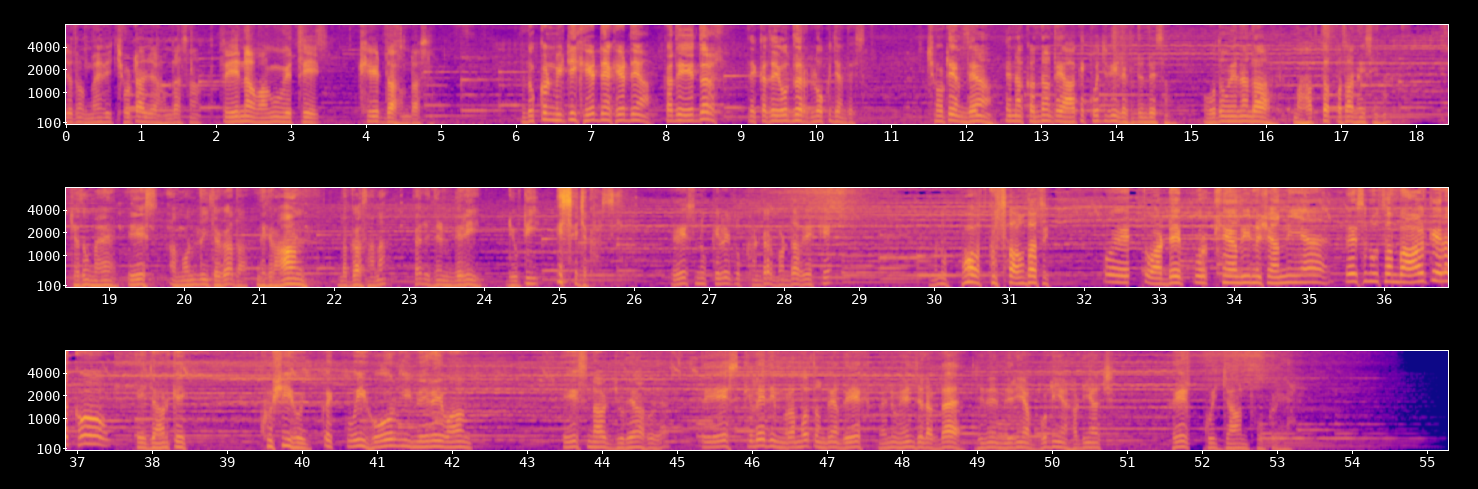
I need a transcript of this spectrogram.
ਜਦੋਂ ਮੈਂ ਵੀ ਛੋਟਾ ਜਿਹਾ ਹੁੰਦਾ ਸਾਂ ਤੇ ਇਹਨਾਂ ਵਾਂਗੂ ਇੱਥੇ ਖੇਡਦਾ ਹੁੰਦਾ ਸਾਂ। ਲੁਕਣ ਮੀਟੀ ਖੇਡਦਿਆਂ ਖੇਡਦਿਆਂ ਕਦੇ ਇੱਧਰ ਤੇ ਕਦੇ ਉੱਧਰ ਲੁਕ ਜਾਂਦੇ ਸਾਂ। ਛੋਟੇ ਹੁੰਦਿਆਂ ਇਹਨਾਂ ਕੰਧਾਂ ਤੇ ਆ ਕੇ ਕੁਝ ਵੀ ਲਿਖ ਦਿੰਦੇ ਸਨ ਉਦੋਂ ਇਹਨਾਂ ਦਾ ਮਹੱਤਵ ਪਤਾ ਨਹੀਂ ਸੀ ਨਾ। ਜਦੋਂ ਮੈਂ ਇਸ ਅਮੁੱਲੀ ਜਗ੍ਹਾ ਦਾ ਨਿਗਰਾਨ ਲੱਗਾ ਸਾਂ ਨਾ, ਪਹਿਲੇ ਦਿਨ ਮੇਰੀ ਡਿਊਟੀ ਇਸੇ ਜਗ੍ਹਾ ਸੀ। ਇਸ ਨੂੰ ਕਿਲੇ ਤੋਂ ਖੰਡਰ ਬਣਦਾ ਵੇਖ ਕੇ ਮੈਨੂੰ ਬਹੁਤ ਗੁੱਸਾ ਆਉਂਦਾ ਸੀ। ਓਏ, ਤੁਹਾਡੇ ਪੁਰਖਿਆਂ ਦੀ ਨਿਸ਼ਾਨੀ ਹੈ। ਇਸ ਨੂੰ ਸੰਭਾਲ ਕੇ ਰੱਖੋ। ਇਹ ਜਾਣ ਕੇ ਖੁਸ਼ੀ ਹੋਈ ਕਿ ਕੋਈ ਹੋਰ ਵੀ ਮੇਰੇ ਵਾਂਗ ਇਸ ਨਾਲ ਜੁੜਿਆ ਹੋਇਆ ਤੇ ਇਸ ਕਿਲੇ ਦੀ ਮੁਰੰਮਤ ਹੁੰਦਿਆਂ ਦੇਖ ਮੈਨੂੰ ਇੰਜ ਲੱਗਦਾ ਹੈ ਜਿਵੇਂ ਮੇਰੀਆਂ ਬੁੱਢੀਆਂ ਹੱਡੀਆਂ 'ਚ ਫੇਰ ਕੋਈ ਜਾਨ ਫੂਕ ਰਿਹਾ।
